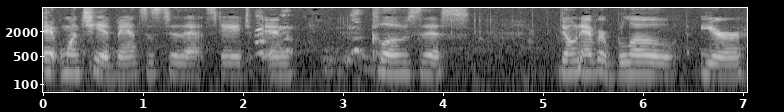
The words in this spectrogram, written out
It, once she advances to that stage and close this. Don't ever blow your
